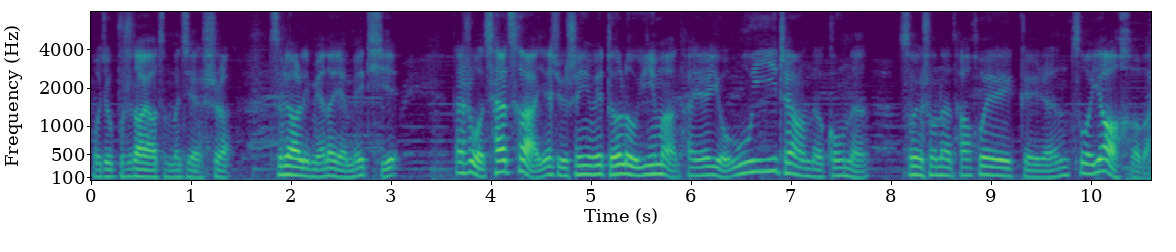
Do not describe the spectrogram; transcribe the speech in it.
我就不知道要怎么解释了，资料里面呢也没提。但是我猜测啊，也许是因为德鲁伊嘛，它也有巫医这样的功能，所以说呢，它会给人做药喝吧。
